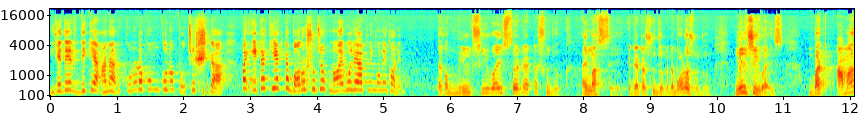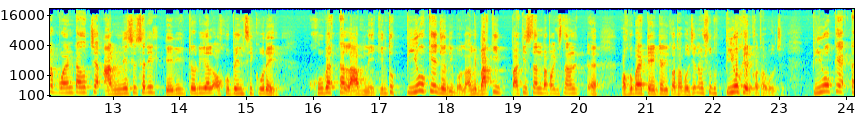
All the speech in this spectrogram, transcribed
নিজেদের দিকে আনার কোনো রকম কোনো প্রচেষ্টা বা এটা কি একটা বড় সুযোগ নয় বলে আপনি মনে করেন? দেখো, মিলিটারি ওয়াইজ তো এটা একটা সুযোগ আই মাস্ট সে এটা একটা সুযোগ, এটা বড় সুযোগ, মিলিটারি ওয়াইজ। বাট আমার পয়েন্টটা হচ্ছে আননেসেসারি টেরিটোরিয়াল অকুপেন্সি করে খুব একটা লাভ নেই। কিন্তু পিওকে যদি বলো আমি বাকি পাকিস্তান বা পাকিস্তান অকুপায়েড টেরিটরি কথা বলছি না, আমি শুধু পিওকের কথা বলছি। পিওকে একটা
